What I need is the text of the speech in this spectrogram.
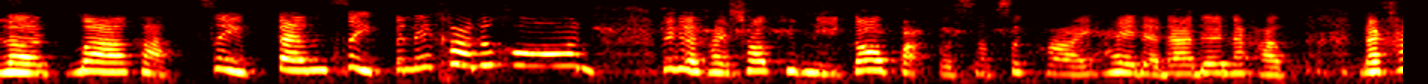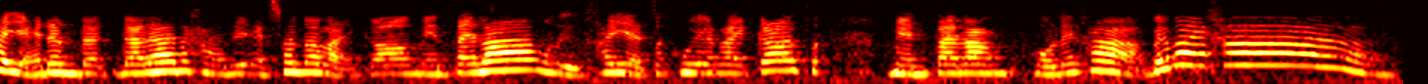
เลิศมากค่ะสิบเต็มสิบไปเลยค่ะทุกคน ถ้าเกิดใครชอบคลิปนี้ก็ฝากกด subscribe ให้ดาด้าด้วยนะคะและใครอยากให้ดาดาด้านะคะ reaction อะไรก็เมนใต้ล่าง หรือใครอยากจะคุยอะไรก็เมนใต้ล่างโพสเลยค่ะ บ๊ายบายค่ะ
